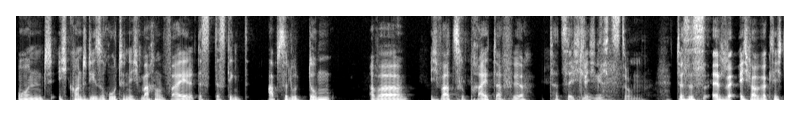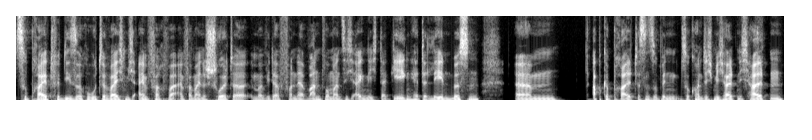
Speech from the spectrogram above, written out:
und ich konnte diese Route nicht machen, weil das, das klingt absolut dumm, aber ich war zu breit dafür, tatsächlich. klingt nichts dumm. Das ist, äh, ich war wirklich zu breit für diese Route, weil ich mich einfach, weil einfach meine Schulter immer wieder von der Wand, wo man sich eigentlich dagegen hätte lehnen müssen, ähm, abgeprallt ist und so bin, so konnte ich mich halt nicht halten.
